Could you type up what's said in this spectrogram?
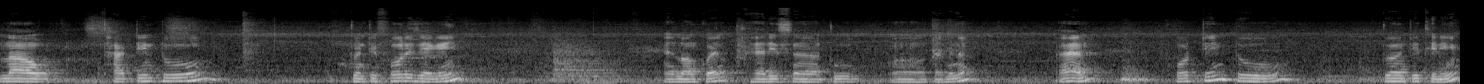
Now 13 to 24 is again a long coil here is uh, two uh, terminal. And 14 to 23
